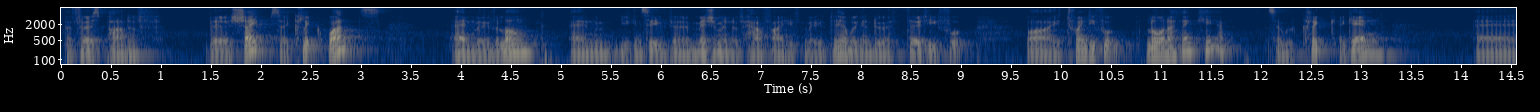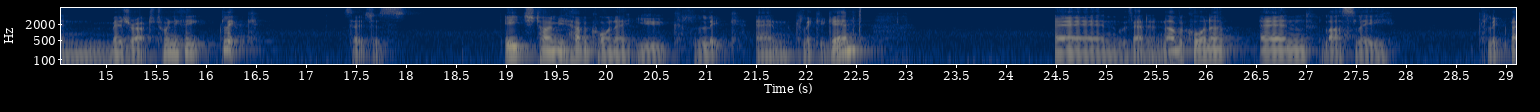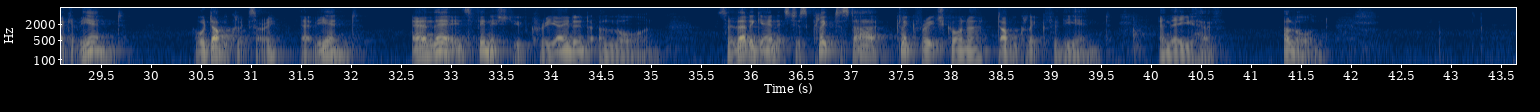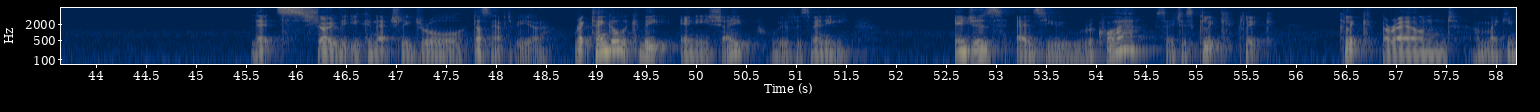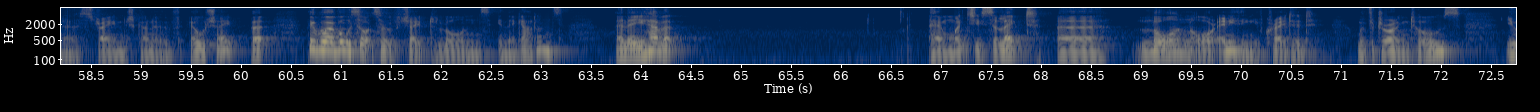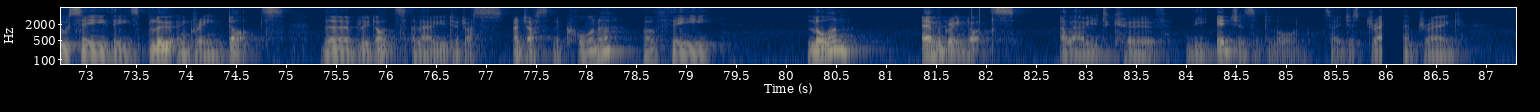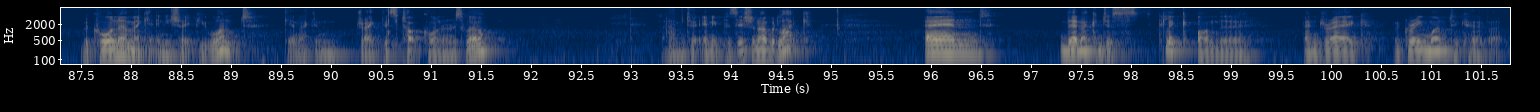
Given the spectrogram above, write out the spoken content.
the first part of the shape. So click once and move along and you can see the measurement of how far you've moved there. We're going to do a 30 foot by 20 foot lawn, I think, here. So we'll click again and measure out to 20 feet, click, so it's just each time you have a corner, you click and click again. And we've added another corner. And lastly, click back at the end. Or double click, sorry, at the end. And there, it's finished. You've created a lawn. So that again, it's just click to start, click for each corner, double click for the end. And there you have a lawn. Let's show that you can actually draw, doesn't have to be a rectangle, it can be any shape with as many edges as you require. So just click, click, click around. I'm making a strange kind of L shape, but people have all sorts of shaped lawns in their gardens. And there you have it. And once you select a lawn or anything you've created with the drawing tools, you'll see these blue and green dots. The blue dots allow you to adjust, adjust the corner of the lawn, and the green dots allow you to curve the edges of the lawn. So just drag, drag the corner, make it any shape you want. Again, I can drag this top corner as well um, to any position I would like. And then I can just click on the and drag the green one to curve it.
